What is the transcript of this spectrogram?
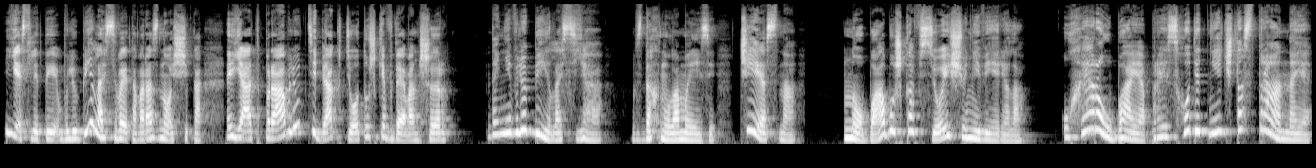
если ты влюбилась в этого разносчика, я отправлю тебя к тетушке в Деваншир». «Да не влюбилась я», – вздохнула Мэйзи. «Честно». Но бабушка все еще не верила. «У Хэроубая происходит нечто странное.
